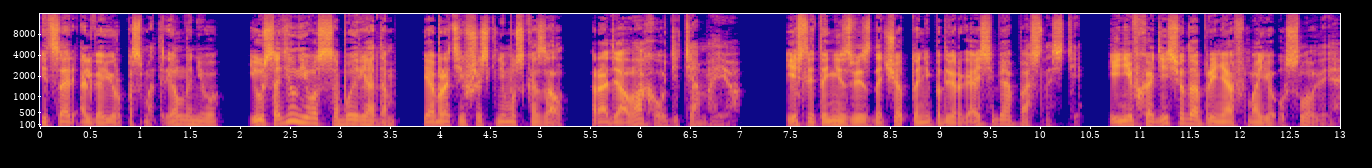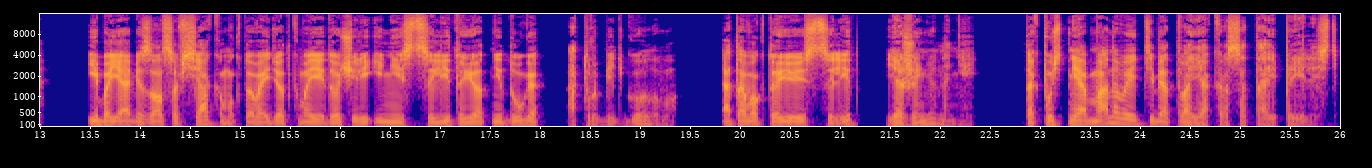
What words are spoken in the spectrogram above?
И царь Альгаюр посмотрел на него и усадил его с собой рядом, и, обратившись к нему, сказал, «Ради Аллаха, о дитя мое, если ты не звездочет, то не подвергай себя опасности, и не входи сюда, приняв мое условие. Ибо я обязался всякому, кто войдет к моей дочери и не исцелит ее от недуга, отрубить голову. А того, кто ее исцелит, я женю на ней. Так пусть не обманывает тебя твоя красота и прелесть.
